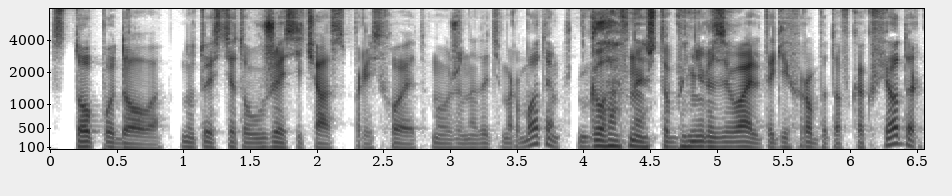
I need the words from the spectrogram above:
стопудово. Ну, то есть это уже сейчас происходит, мы уже над этим работаем. Главное, чтобы не развивали таких роботов, как Федор.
